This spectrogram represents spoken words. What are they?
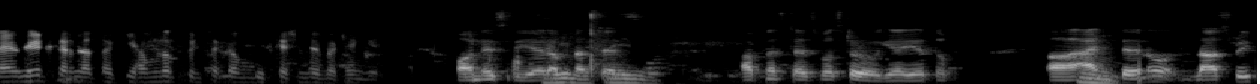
मैं वेट कर रहा था कि हम लोग फिर से कब डिस्कशन में बैठेंगे। ऑनेस्टली यार अपना स्ट्रेस अपना स्ट्रेस बस्टर हो गया ये तो। And you know last week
